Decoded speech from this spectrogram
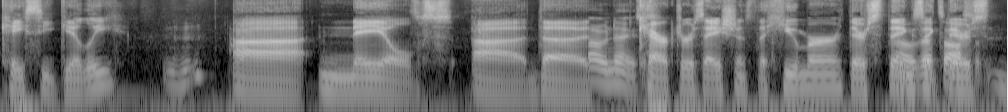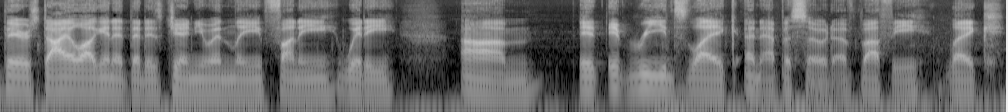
Casey Gilly, uh, nails uh, the Oh, nice. characterizations, the humor. There's things like that's there's awesome. there's dialogue in it that is genuinely funny, witty. Um, it it reads like an episode of Buffy. Like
